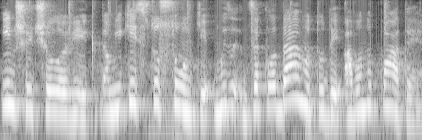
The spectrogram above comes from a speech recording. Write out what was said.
інший чоловік, там якісь стосунки. Ми закладаємо туди, а воно падає.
